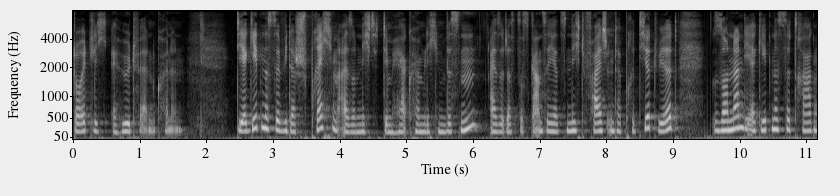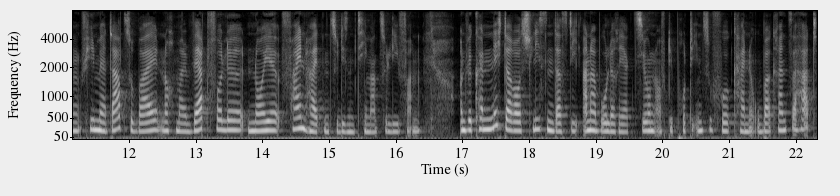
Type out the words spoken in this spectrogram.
deutlich erhöht werden können. Die Ergebnisse widersprechen also nicht dem herkömmlichen Wissen, also dass das Ganze jetzt nicht falsch interpretiert wird, sondern die Ergebnisse tragen vielmehr dazu bei, nochmal wertvolle neue Feinheiten zu diesem Thema zu liefern. Und wir können nicht daraus schließen, dass die anabole Reaktion auf die Proteinzufuhr keine Obergrenze hat.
